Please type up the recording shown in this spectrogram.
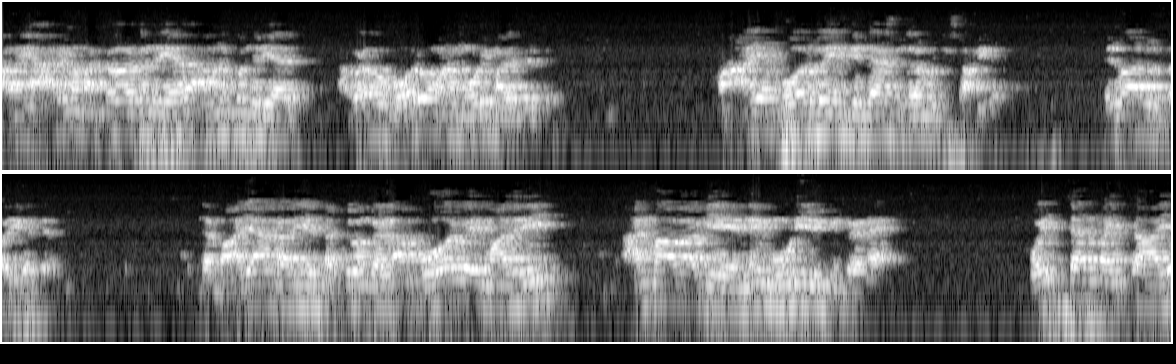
அவன் யாருன்னு மற்றவர்களுக்கும் தெரியாது அவனுக்கும் தெரியாது. அவ்வளவு போர்வை அவனை மூடி மறைச்சிருக்கு. மாய போர்வை என்கின்றார் சுந்தரமூர்த்தி சுவாமிகள். திருவாரூர் பதிகத்தில் இந்த மாயாகாரிய தத்துவங்கள்லாம் போர்வை மாதிரி ஆன்மாவாகிய என்னை மூடி இருக்கின்றன. பொய்த்தன்மை தாய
